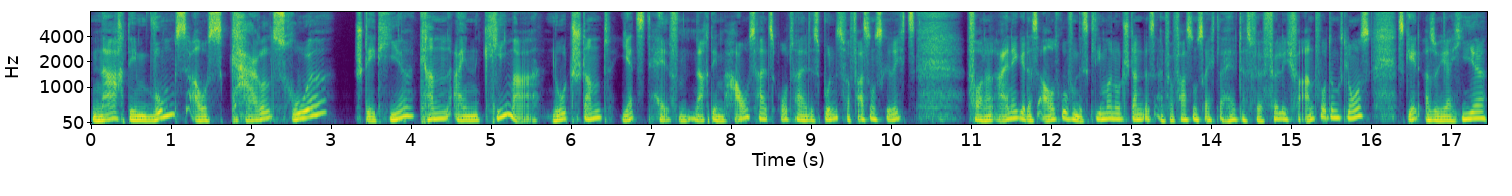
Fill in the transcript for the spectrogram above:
Nach dem Wumms aus Karlsruhe steht hier, kann ein Klimanotstand jetzt helfen. Nach dem Haushaltsurteil des Bundesverfassungsgerichts fordern einige das Ausrufen des Klimanotstandes. Ein Verfassungsrechtler hält das für völlig verantwortungslos. Es geht also ja hier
